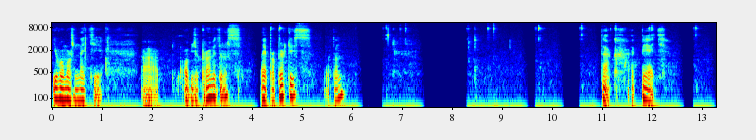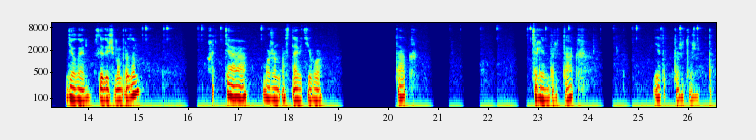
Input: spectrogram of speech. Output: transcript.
его можно найти а, object parameters э, properties. Вот он так опять делаем следующим образом. Хотя можем оставить его так. Цилиндр так. И этот тоже тоже так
